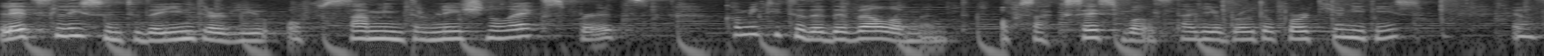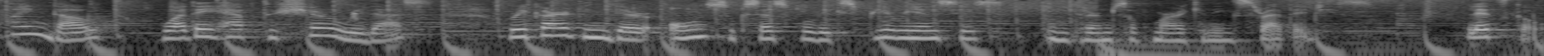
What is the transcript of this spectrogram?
let's listen to the interview of some international experts committed to the development of successful study abroad opportunities and find out what they have to share with us regarding their own successful experiences in terms of marketing strategies. Let's go!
